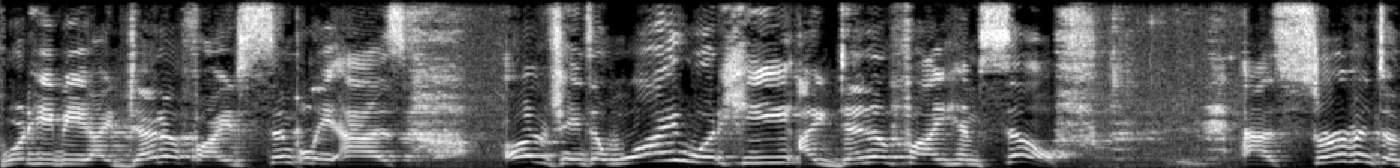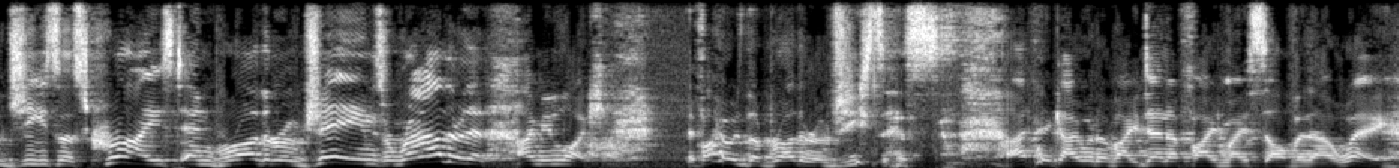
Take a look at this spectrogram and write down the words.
would he be identified simply as of James? And why would he identify himself as servant of Jesus Christ and brother of James rather than, I mean, look, if I was the brother of Jesus, I think I would have identified myself in that way.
